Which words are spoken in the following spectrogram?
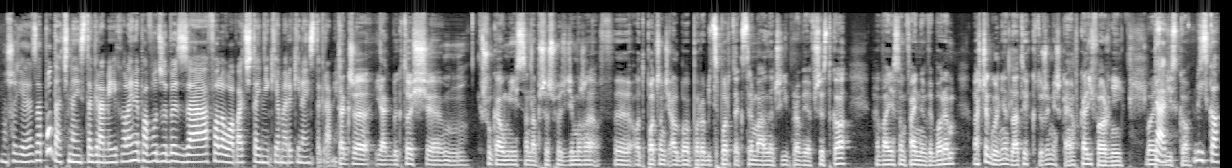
Muszę je zapodać na Instagramie. I kolejny powód, żeby zafollowować Tajniki Ameryki na Instagramie. Także jakby ktoś um, szukał miejsca na przyszłość, gdzie można w, odpocząć albo porobić sporty ekstremalne, czyli prawie wszystko, Hawaje są fajnym wyborem, a szczególnie dla tych, którzy mieszkają w Kalifornii, bo tak, jest blisko. blisko.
